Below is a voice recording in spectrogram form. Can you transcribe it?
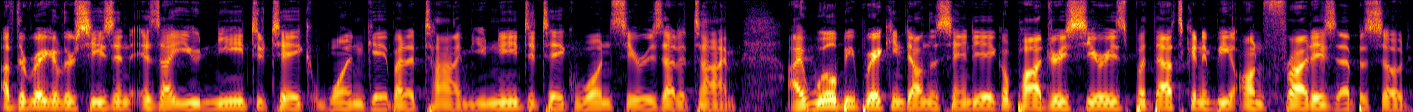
of the regular season is that you need to take one game at a time. You need to take one series at a time. I will be breaking down the San Diego Padres series, but that's going to be on Friday's episode.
